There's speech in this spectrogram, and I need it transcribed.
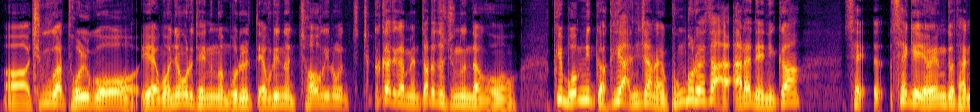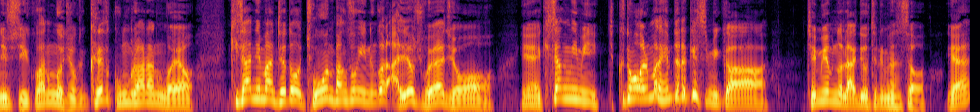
어, 지구가 돌고, 예, 원형으로 되는 걸 모를 때 우리는 저기로 끝까지 가면 떨어져 죽는다고. 그게 뭡니까? 그게 아니잖아요. 공부를 해서 알아내니까 세, 세계 여행도 다닐 수 있고 하는 거죠. 그래서 공부를 하라는 거예요. 기사님한테도 좋은 방송이 있는 걸 알려줘야죠. 예, 기사님이 그동안 얼마나 힘들었겠습니까? 재미없는 라디오 들으면서, 예?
